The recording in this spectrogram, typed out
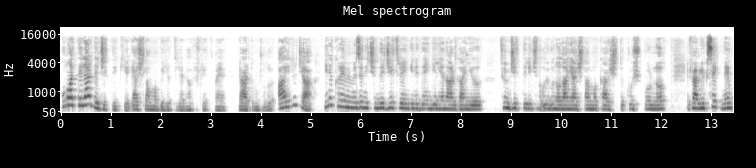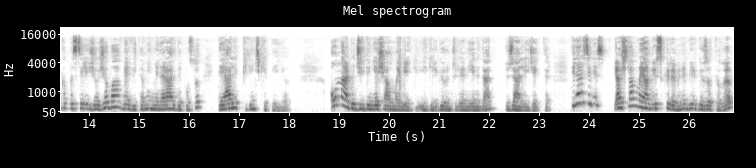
Bu maddeler de ciltteki yaşlanma belirtilerini hafifletmeye yardımcı olur. Ayrıca yine kremimizin içinde cilt rengini dengeleyen argan yağı, tüm ciltler için uygun olan yaşlanma karşıtı kuşburnu, efendim yüksek nem kapasiteli jojoba ve vitamin mineral deposu değerli pirinç kepeği yağı. Onlar da cildin yaş ile ilgili görüntülerini yeniden düzenleyecektir. Dilerseniz yaşlanmayan yüz kremine bir göz atalım.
